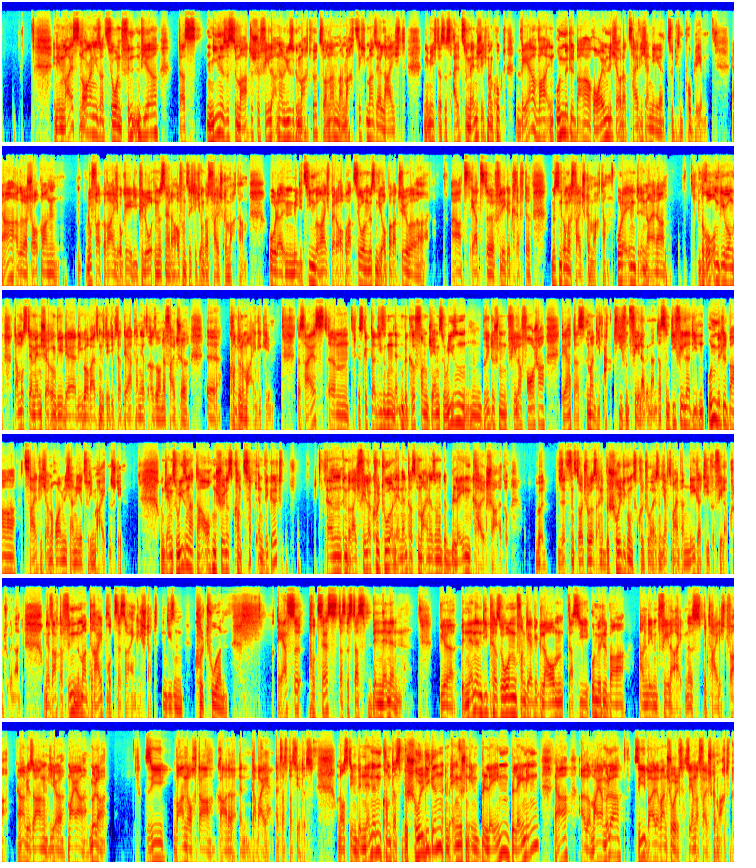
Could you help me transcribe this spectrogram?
In den meisten Organisationen finden wir, dass nie eine systematische Fehleranalyse gemacht wird, sondern man macht sich immer sehr leicht. Nämlich, das ist allzu menschlich. Man guckt, wer war in unmittelbarer räumlicher oder zeitlicher Nähe zu diesem Problem. Ja, also da schaut man Luftfahrtbereich, okay, die Piloten müssen ja da offensichtlich irgendwas falsch gemacht haben. Oder im Medizinbereich bei der Operation müssen die Operateure, Arzt, Ärzte, Pflegekräfte müssen irgendwas falsch gemacht haben. Oder eben in einer Büroumgebung, da muss der Mensch ja irgendwie, der die Überweisung getätigt hat, der hat dann jetzt also eine falsche äh, Kontonummer eingegeben. Das heißt, ähm, es gibt da diesen netten Begriff von James Reason, einem britischen Fehlerforscher, der hat das immer die aktiven Fehler genannt. Das sind die Fehler, die in unmittelbarer zeitlicher und räumlicher Nähe zu dem Ereignis stehen. Und James Reason hat da auch ein schönes Konzept entwickelt, ähm, im Bereich Fehlerkultur und er nennt das immer eine sogenannte Blame Culture, also übersetzt ins Deutsche würde das eine Beschuldigungskultur heißen. Ich habe es mal einfach negative Fehlerkultur genannt. Und er sagt, da finden immer drei Prozesse eigentlich statt in diesen Kulturen. Der erste Prozess, das ist das Benennen. Wir benennen die Person, von der wir glauben, dass sie unmittelbar an dem Fehlereignis beteiligt war. Ja, wir sagen hier Meier, Müller, Sie waren noch da gerade dabei, als das passiert ist. Und aus dem Benennen kommt das Beschuldigen, im Englischen eben Blame, Blaming. Ja, also Meier Müller, Sie beide waren schuld. Sie haben das falsch gemacht.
